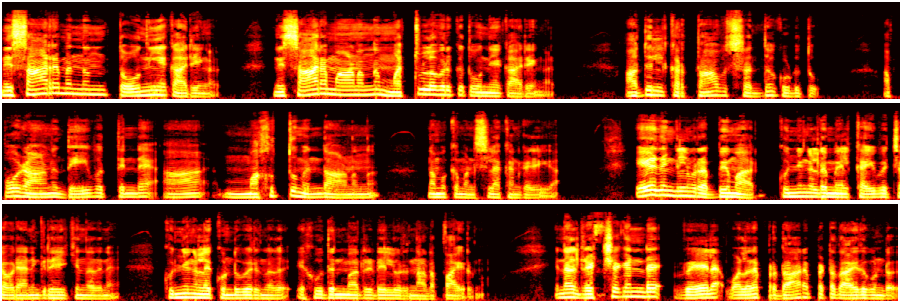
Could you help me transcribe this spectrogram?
നിസ്സാരമെന്നും തോന്നിയ കാര്യങ്ങൾ നിസ്സാരമാണെന്ന് മറ്റുള്ളവർക്ക് തോന്നിയ കാര്യങ്ങൾ അതിൽ കർത്താവ് ശ്രദ്ധ കൊടുത്തു. അപ്പോഴാണ് ദൈവത്തിന്റെ ആ മഹത്വം എന്താണെന്ന് നമുക്ക് മനസ്സിലാക്കാൻ കഴിയുക. ഏതെങ്കിലും റബ്ബിമാർ കുഞ്ഞുങ്ങളുടെ മേൽ കൈവച്ച് അവരെ അനുഗ്രഹിക്കുന്നതിന് കുഞ്ഞുങ്ങളെ കൊണ്ടുവരുന്നത് യഹൂദന്മാരുടെ ഇടയിൽ ഒരു നടപ്പായിരുന്നു. എന്നാൽ രക്ഷകന്റെ വേല വളരെ പ്രധാനപ്പെട്ടതായതുകൊണ്ട്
